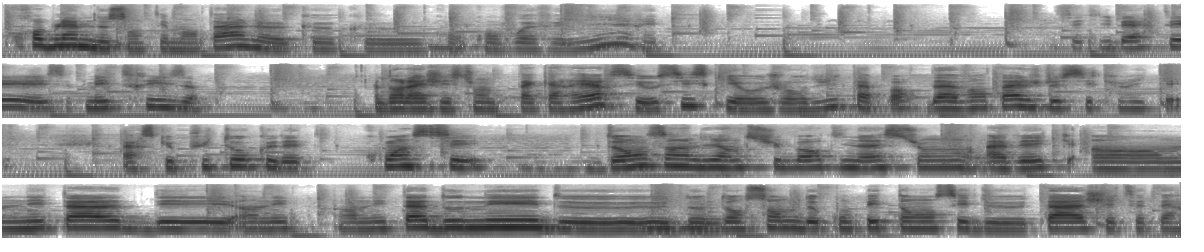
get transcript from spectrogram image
problèmes de santé mentale que, qu'on, voit venir. Et cette liberté et cette maîtrise dans la gestion de ta carrière, c'est aussi ce qui aujourd'hui t'apporte davantage de sécurité. Parce que plutôt que d'être coincé dans un lien de subordination avec un état, des, un, état donné mhm. d'ensemble de, compétences et de tâches, etc.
